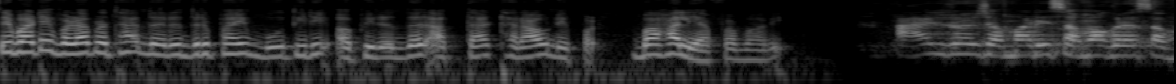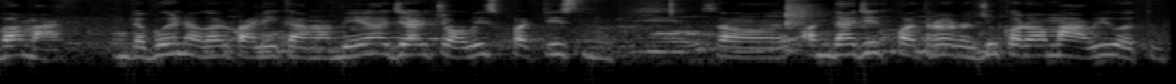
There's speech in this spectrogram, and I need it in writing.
જે માટે વડાપ્રધાન નરેન્દ્રભાઈ મોદીને અભિનંદન આપતા ઠરાવને પણ બહાલી આપવામાં આવી. આજ રોજ અમારી સમગ્ર સભામાં ડભોઈ નગરપાલિકામાં બે હજાર ચોવીસ પચીસનું અંદાજિત પત્ર રજૂ કરવામાં આવ્યું હતું.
